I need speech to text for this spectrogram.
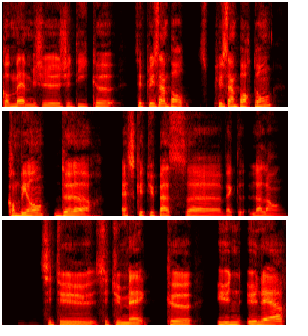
quand même, je, je dis que c'est plus, import plus important combien d'heures est-ce que tu passes euh, avec la langue. Si tu, si tu mets que une, une heure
